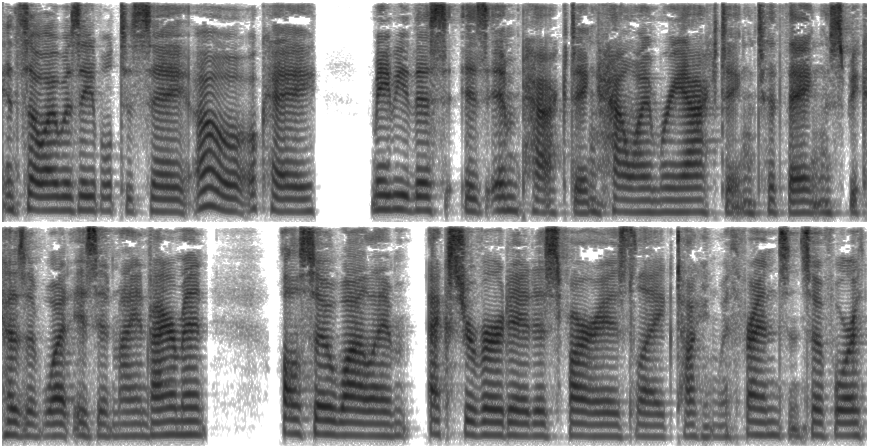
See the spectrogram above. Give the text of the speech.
And so I was able to say, oh, okay, maybe this is impacting how I'm reacting to things because of what is in my environment. Also, while I'm extroverted as far as like talking with friends and so forth,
